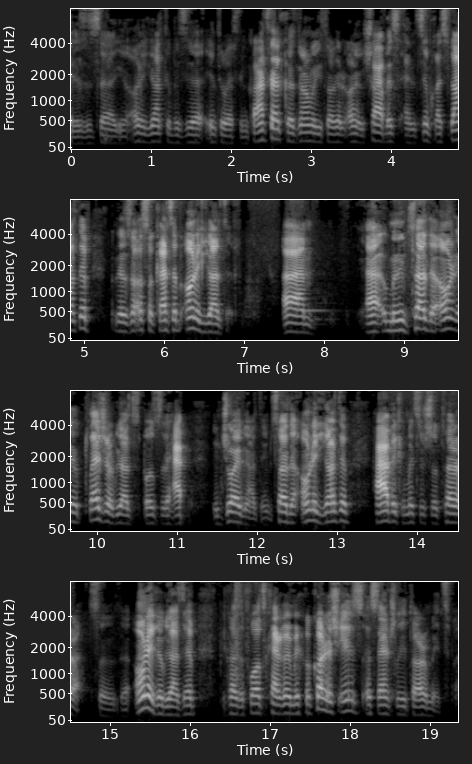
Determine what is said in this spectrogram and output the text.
this is uh, you know, onegantiv is an interesting concept because normally you talk about on Shabbos and Simchas Yantiv, but there's also a concept of onegantiv. Um, uh, when you said the only the pleasure of Yantiv is supposed to happen, the joy of Yantiv. So the onegantiv have a mitzvah Torah. So the oneg of Yantiv, because the false category Mikra Kodesh is essentially Torah mitzvah.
